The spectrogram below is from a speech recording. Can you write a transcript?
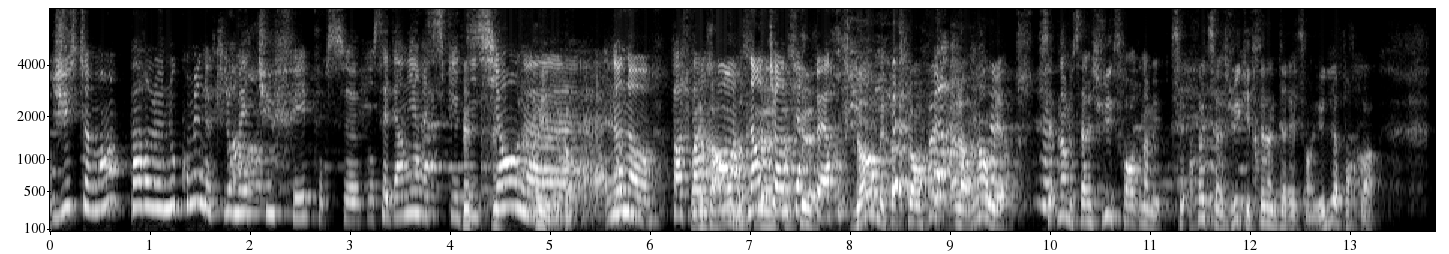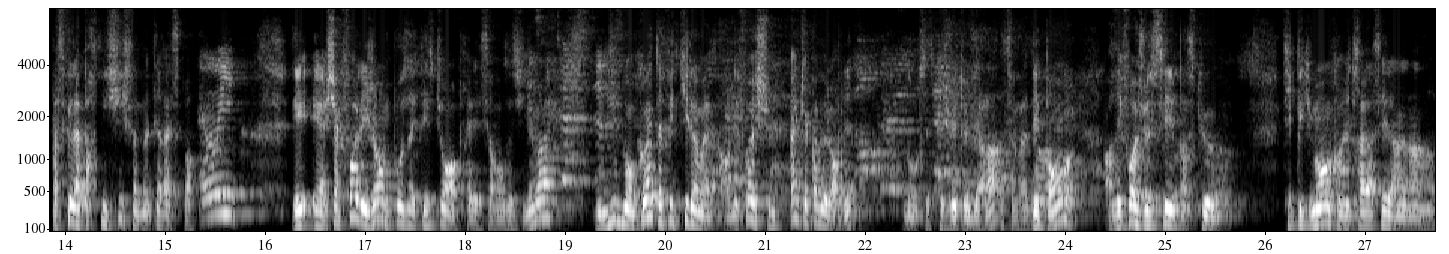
Justement, parle-nous combien de kilomètres tu fais pour ce pour cette dernière expédition euh. Non, non, pas par an. Non, que- tu vas me faire que- peur. Non, mais parce qu'en fait, alors non, mais c'est, non, mais c'est un sujet extra- non, mais c'est, en fait, c'est un sujet qui est très intéressant. Je vais dire pourquoi. Parce que la partie chiffre, ça ne m'intéresse pas. Oui. Et, et à chaque fois, les gens me posent la question après les séances de cinéma. Ils me disent, bon, combien t'as fait de kilomètres? Alors, des fois, je suis incapable de leur dire. Donc, c'est ce que je vais te dire là. Ça va dépendre. Alors, des fois, je sais parce que, typiquement, quand j'ai traversé un- un-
